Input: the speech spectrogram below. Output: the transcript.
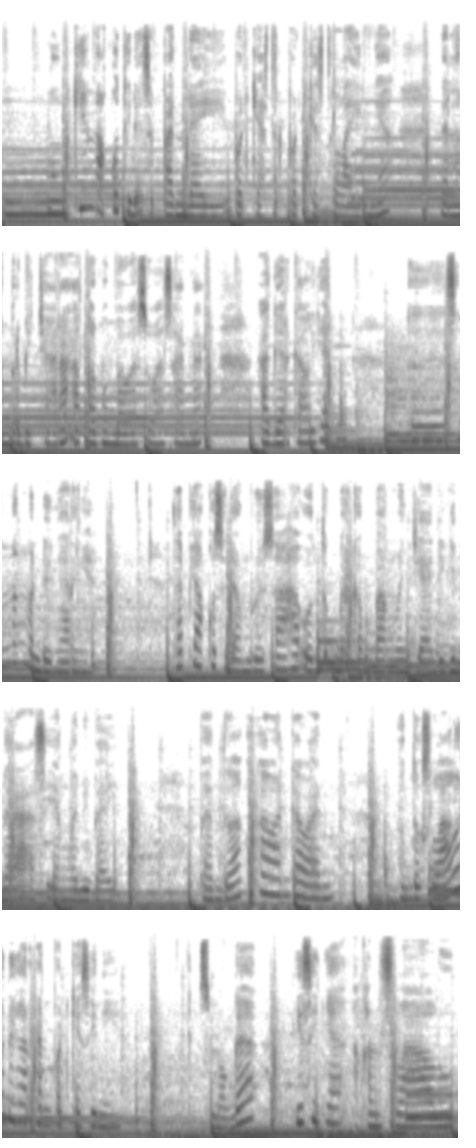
Hmm, mungkin aku tidak sepandai podcaster-podcaster lainnya dalam berbicara atau membawa suasana agar kalian uh, senang mendengarnya. Tapi aku sedang berusaha untuk berkembang menjadi generasi yang lebih baik. Bantu aku kawan-kawan untuk selalu dengarkan podcast ini. Semoga isinya akan selalu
